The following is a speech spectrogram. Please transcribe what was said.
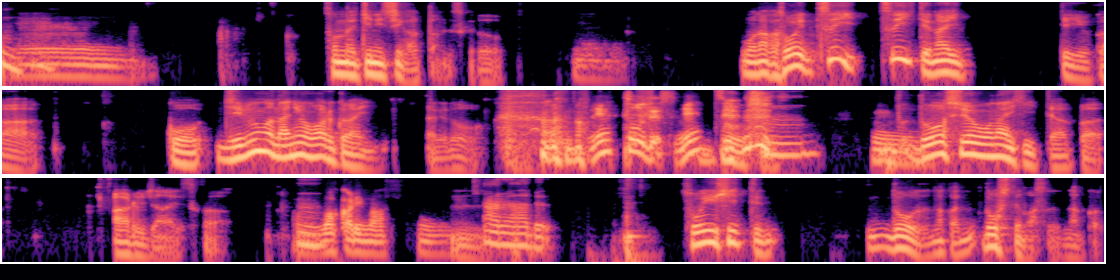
うんん。そんな一日があったんですけど、うんもうなんかそういうつい、ついてないっていうか、こう、自分は何も悪くないんだけど、あのね、そうですね。そうう。ん。うん。どどうしようもない日ってやっぱあるじゃないですか。うん。わかります。うん。うん。あるある。そういう日って、どう、なんか、どうしてます？なんか、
